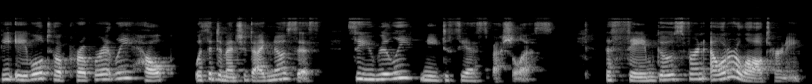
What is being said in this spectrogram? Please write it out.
be able to appropriately help with a dementia diagnosis, so you really need to see a specialist. The same goes for an elder law attorney.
